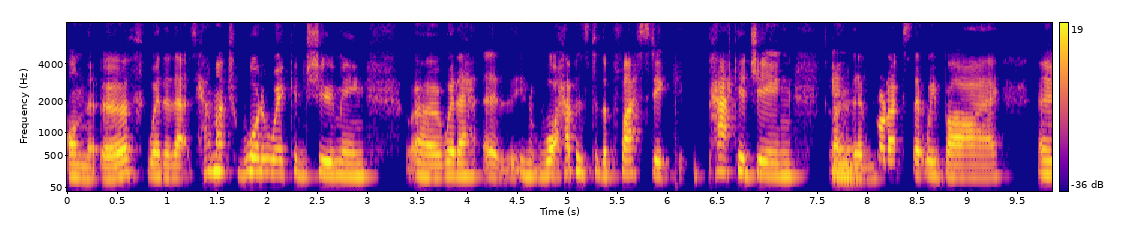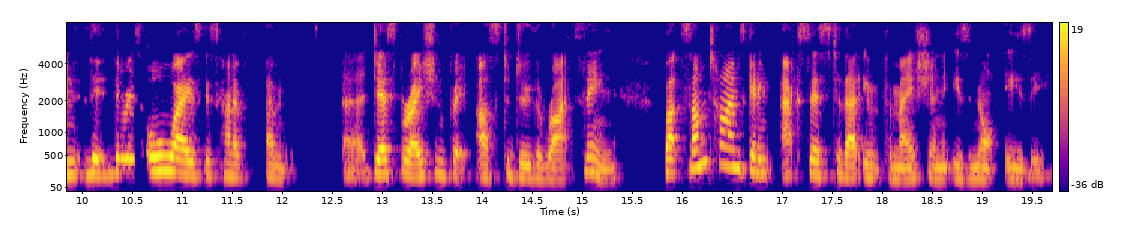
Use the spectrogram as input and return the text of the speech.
on the earth, whether that's how much water we're consuming, uh, whether uh, you know, what happens to the plastic packaging in the products that we buy, and th- there is always this kind of um, uh, desperation for us to do the right thing. But sometimes getting access to that information is not easy.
